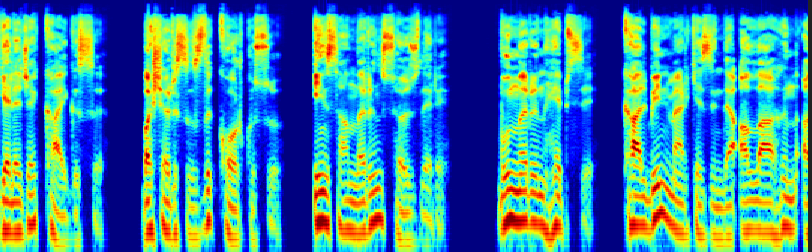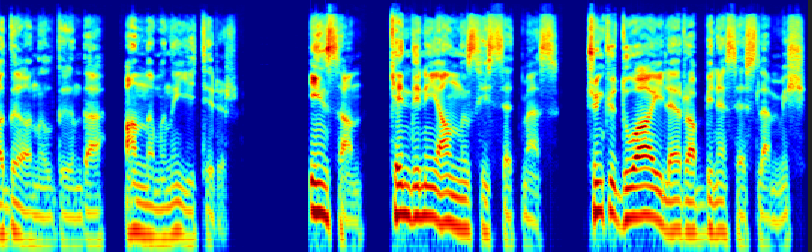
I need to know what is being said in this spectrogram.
Gelecek kaygısı, başarısızlık korkusu, insanların sözleri. Bunların hepsi kalbin merkezinde Allah'ın adı anıldığında anlamını yitirir. İnsan kendini yalnız hissetmez. Çünkü dua ile Rabbine seslenmiş,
